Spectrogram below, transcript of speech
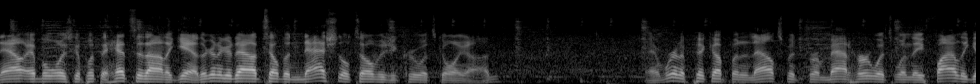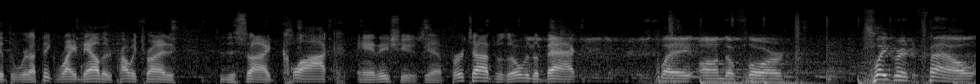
now Ed Malloy's going to put the headset on again. They're going to go down and tell the national television crew what's going on. And we're going to pick up an announcement from Matt Hurwitz when they finally get the word. I think right now they're probably trying to, to decide clock and issues. Yeah, Bertans was over the back play on the floor. Flagrant foul,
